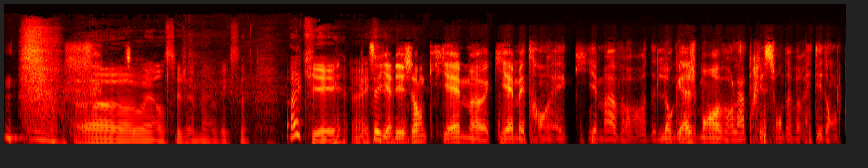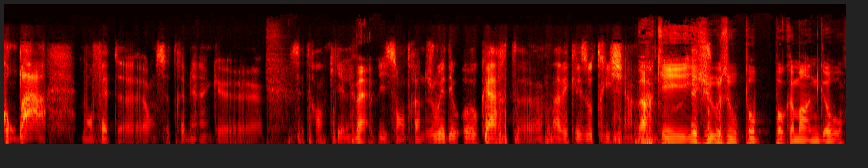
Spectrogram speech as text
oh ouais, on sait jamais avec ça. Ok. Tu sais, il y a des gens qui aiment, euh, qui aiment être, qui aiment avoir de l'engagement, avoir l'impression d'avoir été dans le combat. Mais en fait, euh, on sait très bien que c'est tranquille. Ben ils sont en train de jouer des, aux cartes euh, avec les Autrichiens. Ok, ils jouent au Pokémon Go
